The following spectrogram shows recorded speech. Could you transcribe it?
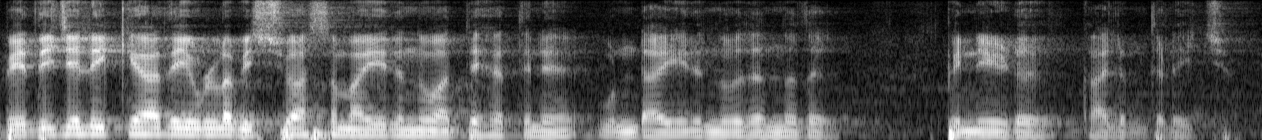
വ്യതിചലിക്കാതെയുള്ള വിശ്വാസമായിരുന്നു അദ്ദേഹത്തിന് ഉണ്ടായിരുന്നതെന്നത് പിന്നീട് കാലം തെളിയിച്ചു.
